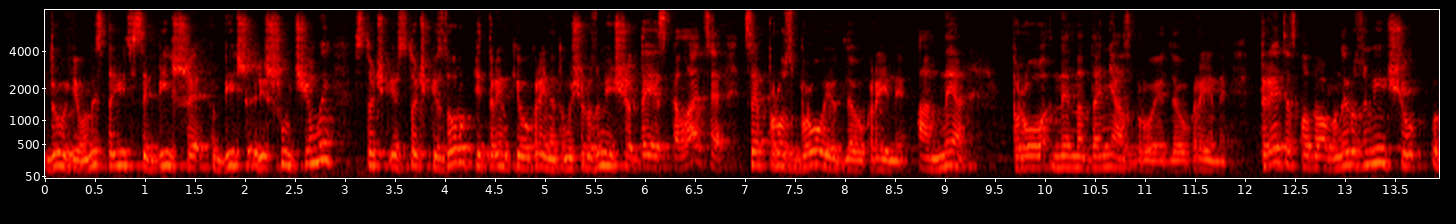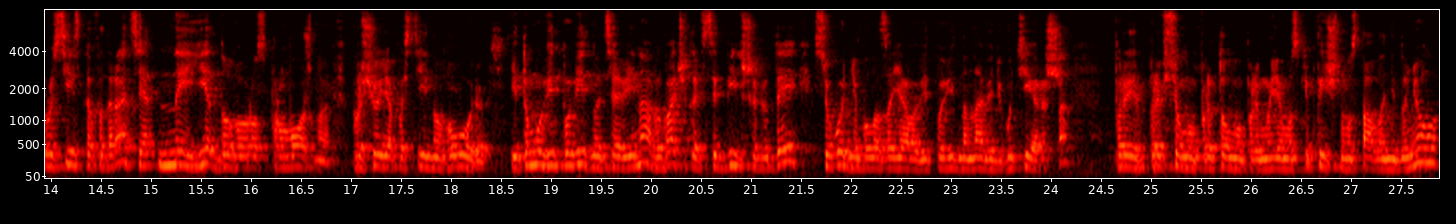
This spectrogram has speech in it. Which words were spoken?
Друге, вони стають все більше більш рішучими з точки з точки зору підтримки України, тому що розуміють, що деескалація це про зброю для України, а не про ненадання зброї для України. Третя складова. Вони розуміють, що Російська Федерація не є договороспроможною, про що я постійно говорю. І тому відповідно ця війна. Ви бачите, все більше людей сьогодні була заява відповідна навіть Гутєреша. При при всьому при тому, при моєму скептичному ставленні до нього,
